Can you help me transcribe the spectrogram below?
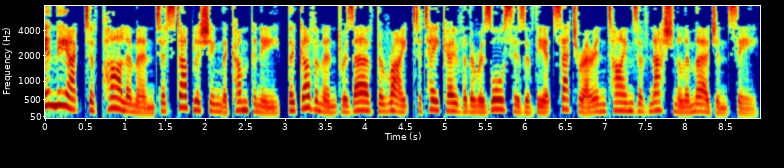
In the Act of Parliament establishing the company, the government reserved the right to take over the resources of the etc. in times of national emergency.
